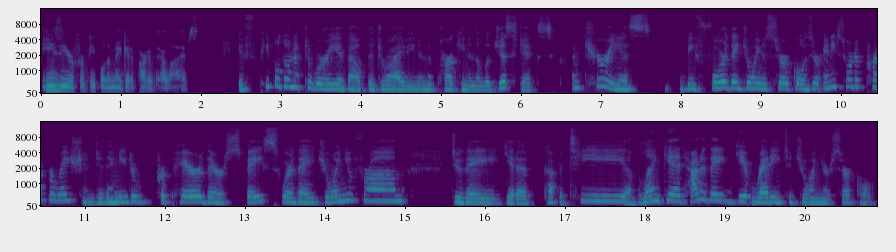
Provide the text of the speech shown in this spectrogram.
easier for people to make it a part of their lives. If people don't have to worry about the driving and the parking and the logistics, I'm curious before they join a circle, is there any sort of preparation? Do they need to prepare their space where they join you from? Do they get a cup of tea, a blanket? How do they get ready to join your circle?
